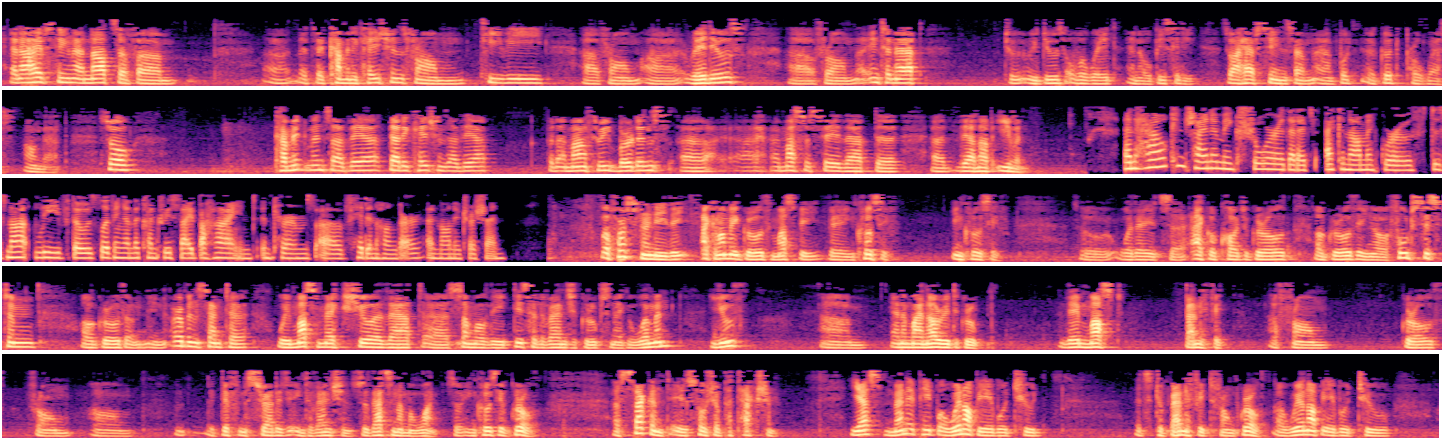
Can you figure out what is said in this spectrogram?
And I have seen uh, lots of, um, uh, let's say, communications from TV, uh, from uh, radios, uh, from internet to reduce overweight and obesity. So I have seen some good progress on that. So commitments are there, dedications are there, but among three burdens, I must say that uh, they are not even. And how can China make sure that its economic growth does not leave those living in the countryside behind in terms of hidden hunger and malnutrition? Well, firstly, the economic growth must be very inclusive. Inclusive. So whether it's uh, agriculture growth or growth in our food system or growth in, in urban center, we must make sure that uh, some of the disadvantaged groups like women, youth, um, and a minority group they must benefit from growth, from um, the different strategy interventions. So that's number one. So inclusive growth. A second is social protection. Yes, many people will not be able to benefit from growth, will not be able to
